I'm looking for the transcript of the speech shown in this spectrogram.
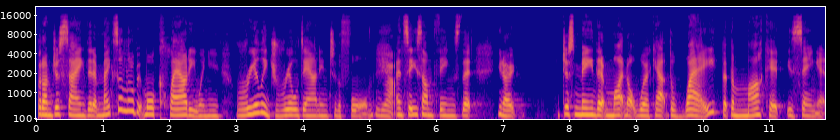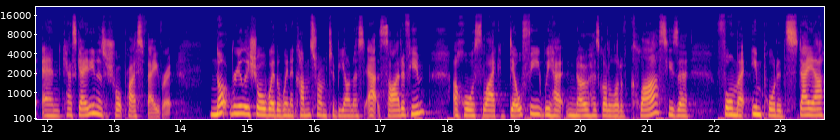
but I'm just saying that it makes it a little bit more cloudy when you really drill down into the form Yeah. and see some things that, you know, just mean that it might not work out the way that the market is seeing it. And Cascadian is a short price favourite. Not really sure where the winner comes from, to be honest, outside of him. A horse like Delphi, we ha- know has got a lot of class. He's a former imported stayer.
